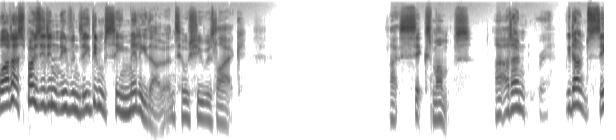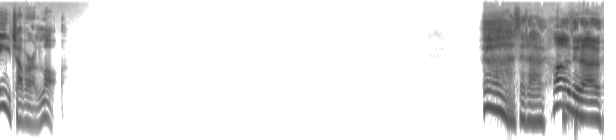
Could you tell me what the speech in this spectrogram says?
Well, I don't suppose he didn't even he didn't see Millie though until she was like like six months. Like I don't we don't see each other a lot. I don't know. I don't know.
